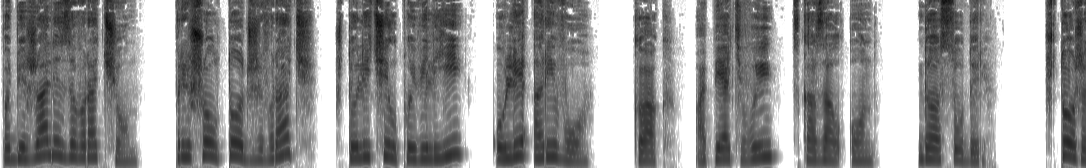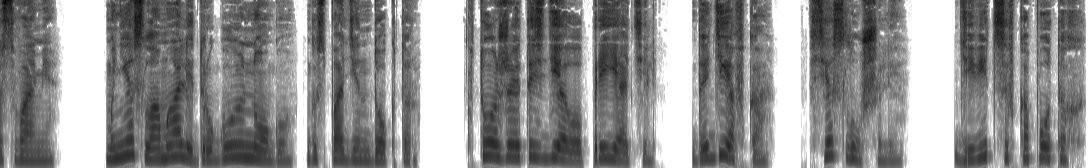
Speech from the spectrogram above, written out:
Побежали за врачом. Пришел тот же врач, что лечил Павельи у Ле Арево. «Как? Опять вы?» — сказал он. «Да, сударь. Что же с вами?» «Мне сломали другую ногу, господин доктор. «Кто же это сделал, приятель?» «Да девка!» Все слушали. Девицы в капотах,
